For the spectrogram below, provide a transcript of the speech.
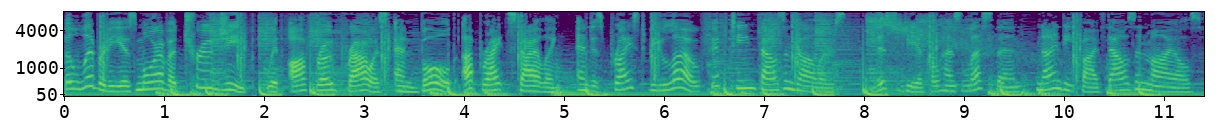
the Liberty is more of a true Jeep with off-road prowess and bold, upright styling and is priced below $15,000. This vehicle has less than 95,000 miles.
